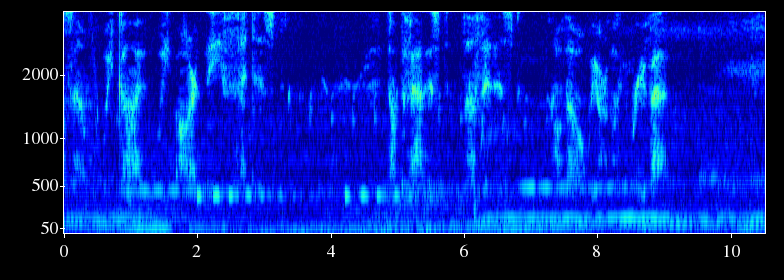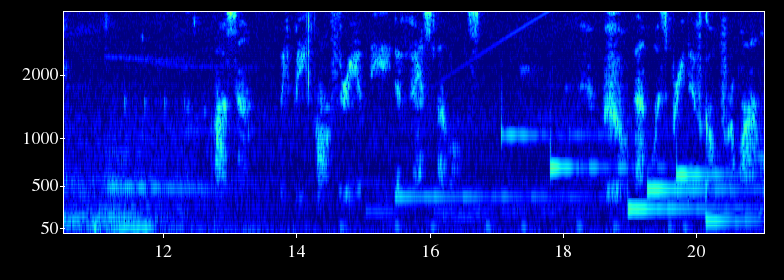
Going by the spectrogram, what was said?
Awesome. We got, we are the fittest. Not the fattest, the fittest. Although we are looking pretty fat. Awesome. We beat all three of the advanced levels. Whew, that was pretty difficult for a while,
